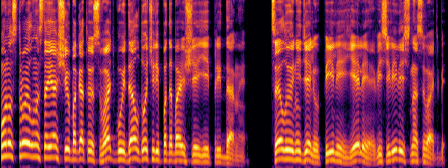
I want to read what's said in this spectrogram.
Он устроил настоящую богатую свадьбу и дал дочери подобающее ей приданое. Целую неделю пили, ели, веселились на свадьбе.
